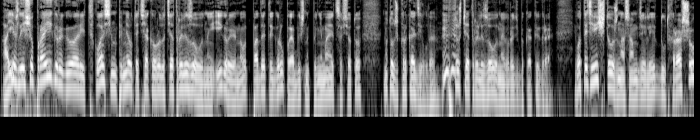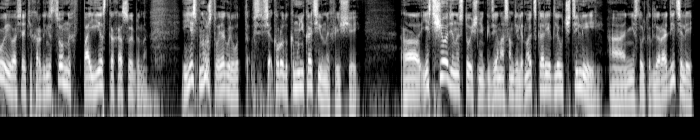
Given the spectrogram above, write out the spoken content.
А если еще про игры говорить, в классе, например, вот эти всякого рода театрализованные игры, ну вот под этой группой обычно понимается все то, ну тот же крокодил, да, uh-huh. это тоже театрализованная вроде бы как игра. И вот эти вещи тоже на самом деле идут хорошо и во всяких организационных, в поездках особенно. И есть множество, я говорю, вот всякого рода коммуникативных вещей. А, есть еще один источник, где на самом деле, ну это скорее для учителей, а не столько для родителей.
